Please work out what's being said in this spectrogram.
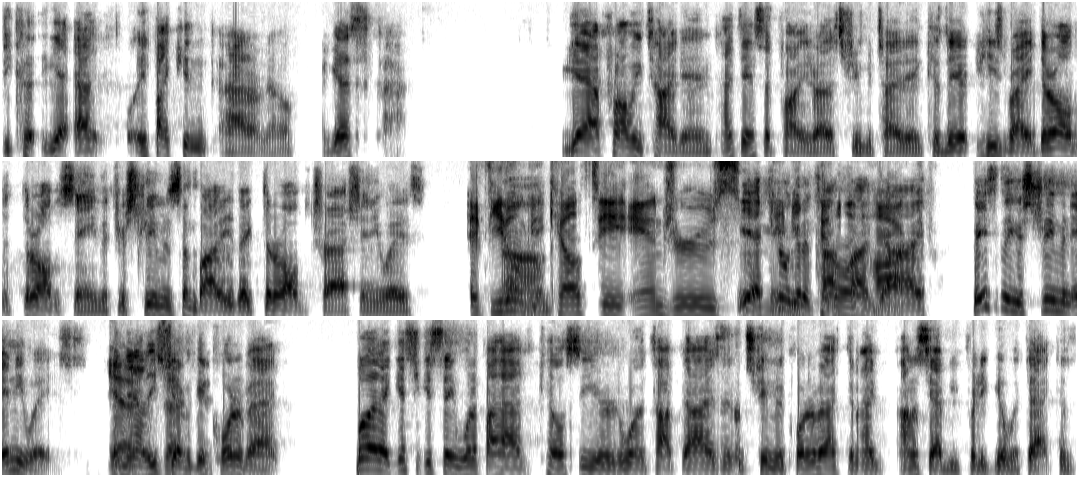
because yeah, I, if I can, I don't know. I guess yeah, probably tight end. I guess I'd probably rather stream a tight end because they're he's right. They're all the, they're all the same. If you're streaming somebody, like they're all the trash anyways. If you don't Um, get Kelce, Andrews, Yeah, if you don't get a top Kittle five guy, basically you're streaming anyways. Yeah, and then at least you have a good quarterback. But I guess you could say, what if I have Kelce or one of the top guys and I'm streaming a quarterback? Then I honestly I'd be pretty good with that because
